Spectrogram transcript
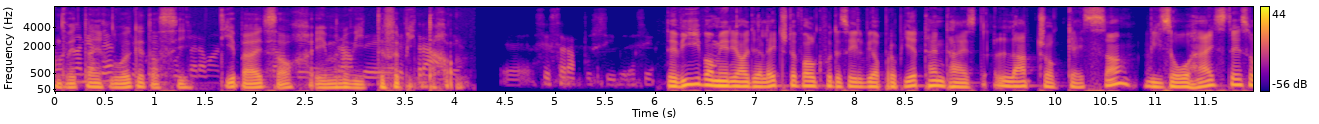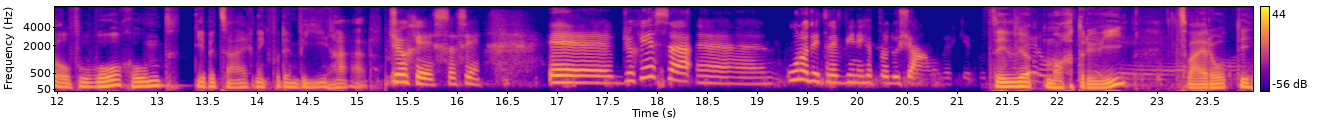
und will eigentlich schauen, dass sie die beiden Sachen immer noch weiter verbinden kann. Der Wein, den wir ja in der letzten Folge von der Silvia probiert haben, heisst La Giochessa. Wieso heisst der so? Von wo kommt die Bezeichnung von dem Wein her? Giochessa, sì. Eh, Giochessa è uno dei tre vini che produciamo. Silvia macht drei Weine, zwei rote,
